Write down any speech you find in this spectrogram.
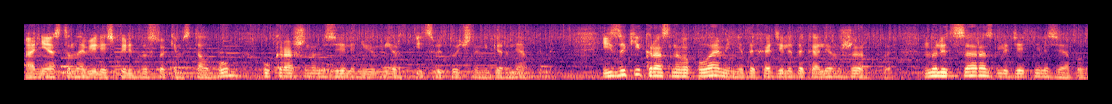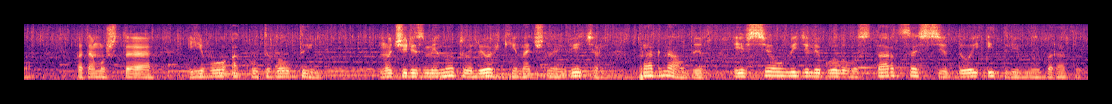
Они остановились перед высоким столбом, украшенным зеленью, мирт и цветочными гирляндами. Языки красного пламени доходили до колен жертвы, но лица разглядеть нельзя было, потому что его окутывал дым. Но через минуту легкий ночной ветер прогнал дым, и все увидели голову старца с седой и длинной бородой.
